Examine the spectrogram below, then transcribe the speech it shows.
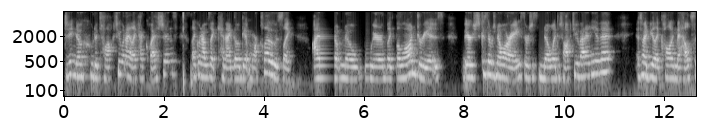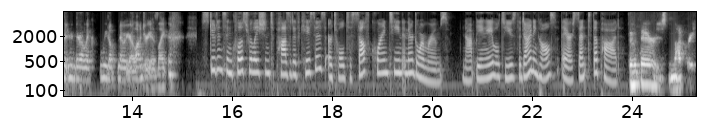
didn't know who to talk to when i like had questions. Like when i was like can i go get more clothes? Like i don't know where like the laundry is there's because there was no RAs, there was just no one to talk to you about any of it. And so I'd be like calling the health center and they're like, we don't know where your laundry is. Like, students in close relation to positive cases are told to self quarantine in their dorm rooms. Not being able to use the dining halls, they are sent to the pod. Food there is not great.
